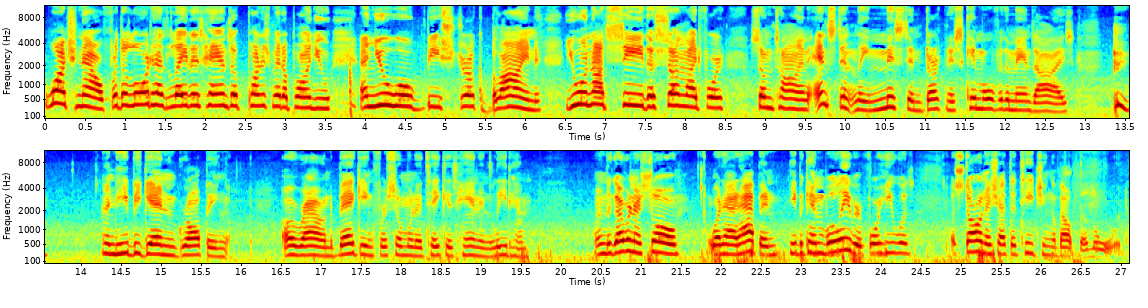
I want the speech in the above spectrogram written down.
Watch now, for the Lord has laid his hands of punishment upon you, and you will be struck blind. You will not see the sunlight for some time. Instantly, mist and darkness came over the man's eyes, and he began groping around, begging for someone to take his hand and lead him. When the governor saw what had happened, he became a believer, for he was astonished at the teaching about the Lord.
